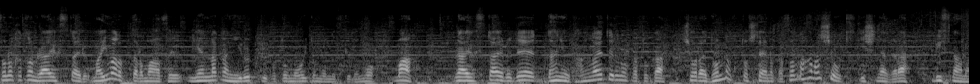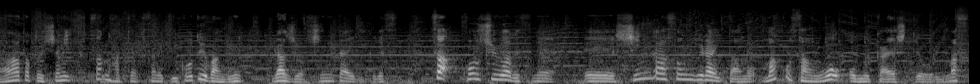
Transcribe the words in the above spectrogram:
その方のライフスタイル、まあ、今だったらまあそういう家の中にいるっていうことも多いと思うんですけども、まあ、ライフスタイルで何を考えているのかとか将来どんなことをしたいのかそんな話をお聞きしながらリスナーのあなたと一緒にたくさんの発見を重ねていこうという番組ラジオ新大陸です。さあ今週はですね、えー、シンガーソングライターのまこさんをお迎えしております。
